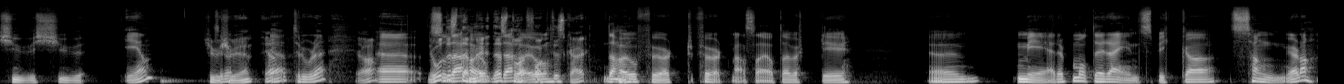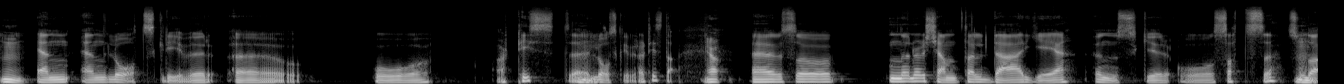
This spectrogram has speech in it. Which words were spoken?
2021. 2021. Ja, Ja. jeg tror det. ja. Eh, Jo, det har stemmer. jo- Det står jo- faktisk her. det har jo ført, ført med seg at det har blitt uh, mer på en måte reinspikka sanger da, enn en låtskriver uh, og artist. eh, Låtskriverartist, da. Ja. Uh, så når det kommer til der jeg ønsker å satse, som da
